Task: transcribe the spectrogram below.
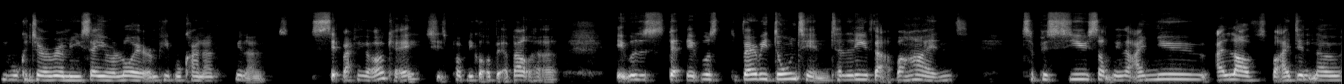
You walk into a room and you say you're a lawyer, and people kind of, you know, sit back and go, "Okay, she's probably got a bit about her." It was it was very daunting to leave that behind, to pursue something that I knew I loved, but I didn't know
